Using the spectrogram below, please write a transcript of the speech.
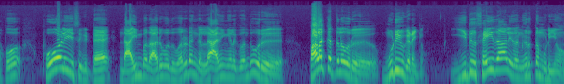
அப்போ போலீஸுக்கிட்ட இந்த ஐம்பது அறுபது வருடங்கள்ல அவங்களுக்கு வந்து ஒரு பழக்கத்துல ஒரு முடிவு கிடைக்கும். இது செய்தால் இதை நிறுத்த முடியும்.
